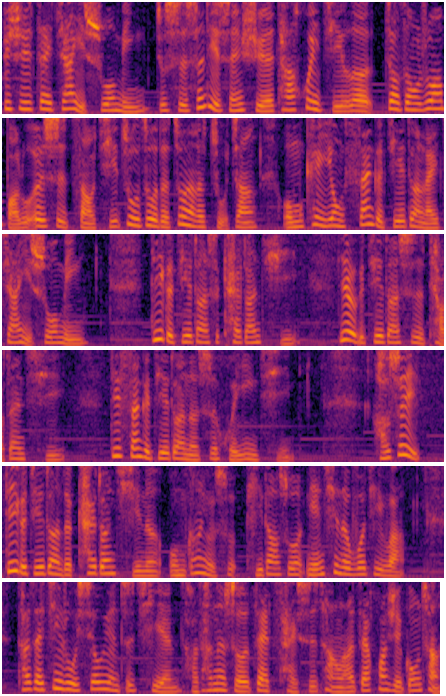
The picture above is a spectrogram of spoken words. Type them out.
必须再加以说明，就是身体神学它汇集了教宗若望保禄二世早期著作的重要的主张。我们可以用三个阶段来加以说明。第一个阶段是开端期，第二个阶段是挑战期，第三个阶段呢是回应期。好，所以第一个阶段的开端期呢，我们刚刚有说提到说，年轻的 Wojtyła。他在进入修院之前，好，他那时候在采石场啦，在化学工厂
